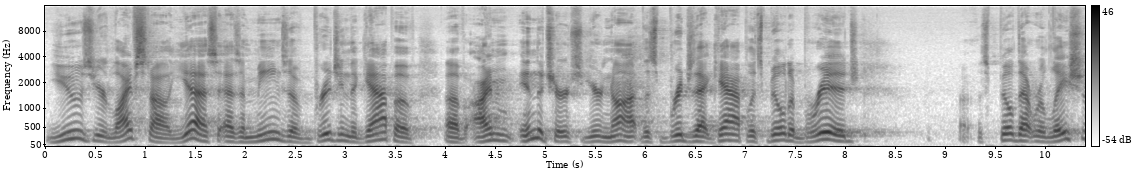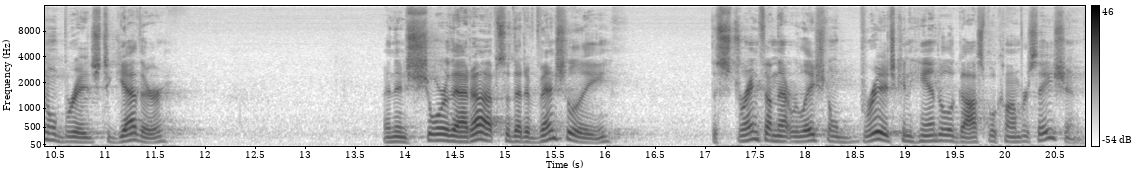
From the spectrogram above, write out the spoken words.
Use your lifestyle, yes, as a means of bridging the gap of, of I'm in the church, you're not. Let's bridge that gap. Let's build a bridge Let's build that relational bridge together and then shore that up so that eventually the strength on that relational bridge can handle a gospel conversation.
